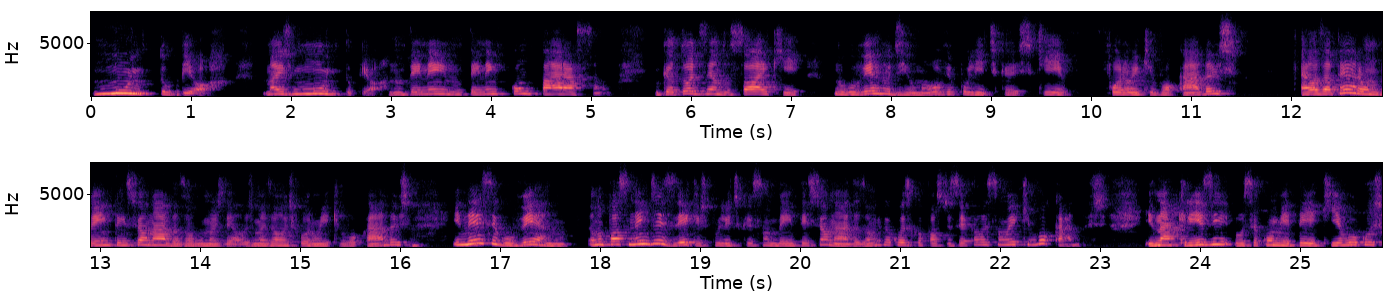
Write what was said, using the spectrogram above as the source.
muito pior mas muito pior. Não tem nem, não tem nem comparação. O que eu estou dizendo só é que no governo Dilma houve políticas que foram equivocadas. Elas até eram bem intencionadas, algumas delas, mas elas foram equivocadas. E nesse governo, eu não posso nem dizer que as políticas são bem intencionadas. A única coisa que eu posso dizer é que elas são equivocadas. E na crise, você cometer equívocos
